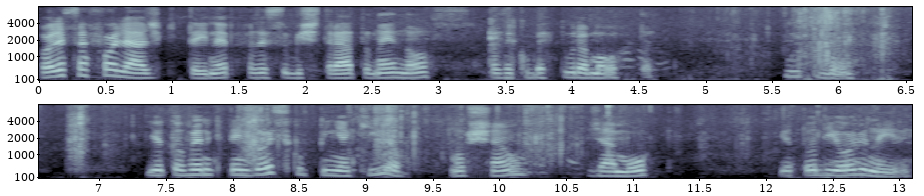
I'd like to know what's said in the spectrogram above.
Olha essa folhagem que tem, né? Para fazer substrato, né? Nossa, fazer cobertura morta. Muito bom. E eu tô vendo que tem dois cupim aqui, ó, no chão, já morto. E eu tô de olho nele.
